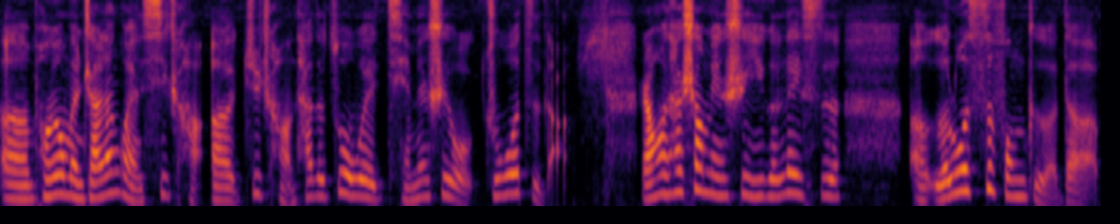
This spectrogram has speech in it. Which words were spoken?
呃，朋友们，展览馆戏场呃剧场它的座位前面是有桌子的，然后它上面是一个类似呃俄罗斯风格的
